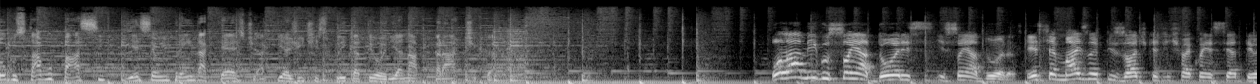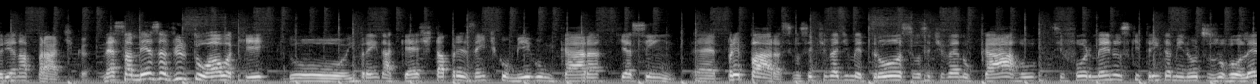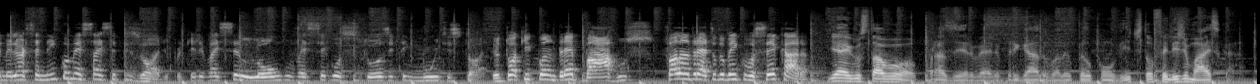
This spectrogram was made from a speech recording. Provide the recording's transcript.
Sou Gustavo Passe e esse é o EmpreendaCast. Aqui a gente explica a teoria na prática. Olá, amigos sonhadores e sonhadoras. Este é mais um episódio que a gente vai conhecer a teoria na prática. Nessa mesa virtual aqui do EmpreendaCast está presente comigo um cara que assim, é, prepara. Se você tiver de metrô, se você tiver no carro, se for menos que 30 minutos o rolê, é melhor você nem começar esse episódio, porque ele vai ser longo, vai ser gostoso e tem muita história. Eu tô aqui com o André Barros. Fala, André, tudo bem com você, cara? E aí, Gustavo? Prazer, velho. Obrigado, valeu pelo convite. Tô feliz demais, cara.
